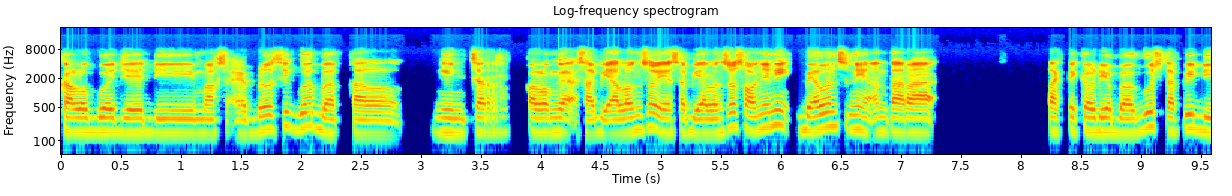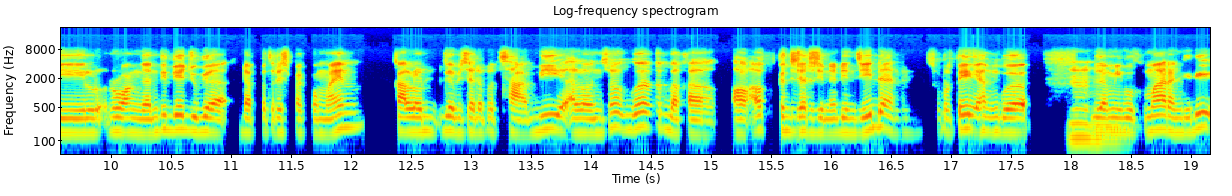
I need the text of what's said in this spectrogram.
kalau gue jadi Max Ebel sih gue bakal ngincer kalau nggak Sabi Alonso ya. Sabi Alonso soalnya nih balance nih antara taktikal dia bagus tapi di ruang ganti dia juga dapat respect pemain kalau gak bisa dapat Sabi Alonso gue bakal all out kejar Zinedine Zidane. Seperti yang gue mm-hmm. bilang minggu kemarin. Jadi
